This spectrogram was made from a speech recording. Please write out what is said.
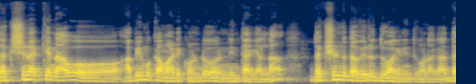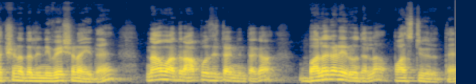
ದಕ್ಷಿಣಕ್ಕೆ ನಾವು ಅಭಿಮುಖ ಮಾಡಿಕೊಂಡು ನಿಂತಾಗೆಲ್ಲ, ದಕ್ಷಿಣದ ವಿರುದ್ಧವಾಗಿ ನಿಂತ್ಕೊಂಡಾಗ, ದಕ್ಷಿಣದಲ್ಲಿ ನಿವೇಶನ ಇದೆ, ನಾವು ಅದರ ಆಪೋಸಿಟಾಗಿ ನಿಂತಾಗ ಬಲಗಡೆ ಇರೋದೆಲ್ಲ ಪಾಸಿಟಿವ್ ಇರುತ್ತೆ.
